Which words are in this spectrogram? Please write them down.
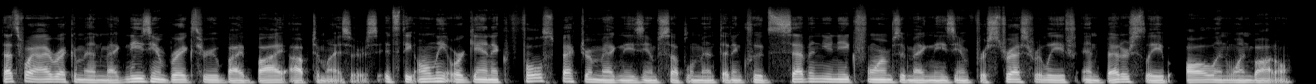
That's why I recommend Magnesium Breakthrough by Bioptimizers. It's the only organic full spectrum magnesium supplement that includes seven unique forms of magnesium for stress relief and better sleep all in one bottle.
